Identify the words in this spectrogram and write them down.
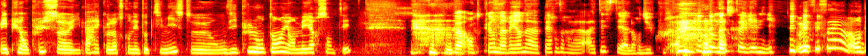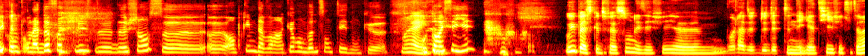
et puis en plus, euh, il paraît que lorsqu'on est optimiste, on vit plus longtemps et en meilleure santé. bah, en tout cas, on n'a rien à perdre à, tester alors du coup. on a tout à gagner. oui, c'est ça. On dit qu'on a deux fois de plus de, chances en prime d'avoir un cœur en bonne santé. Donc, autant essayer. Oui, parce que de toute façon, les effets voilà, de, d'être négatif, etc.,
